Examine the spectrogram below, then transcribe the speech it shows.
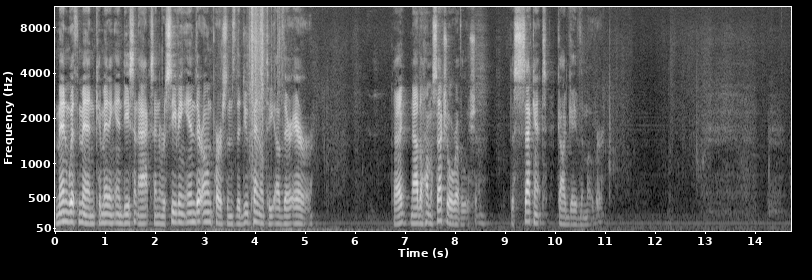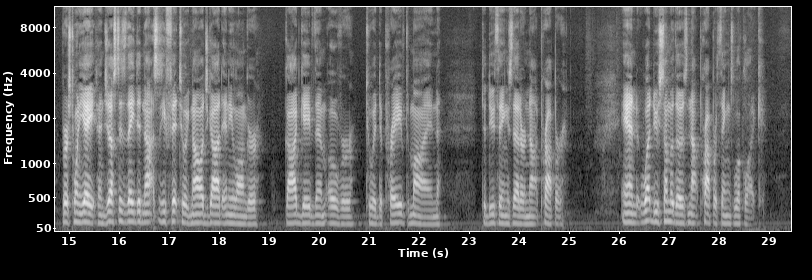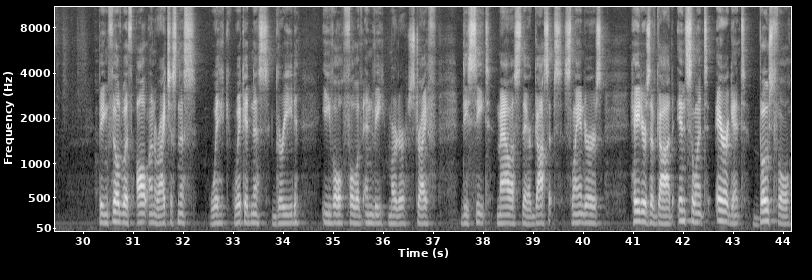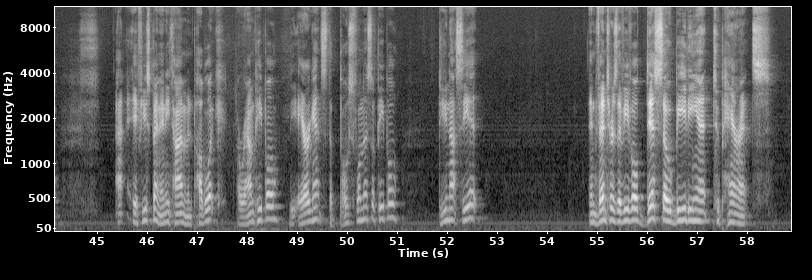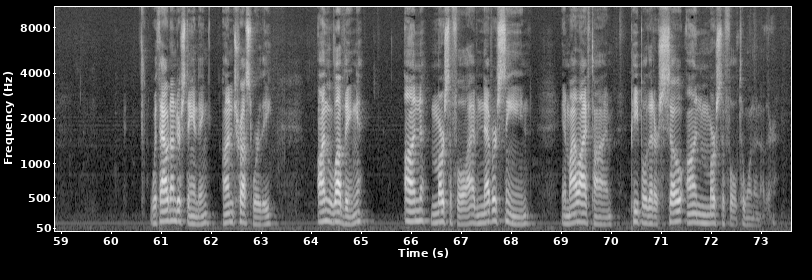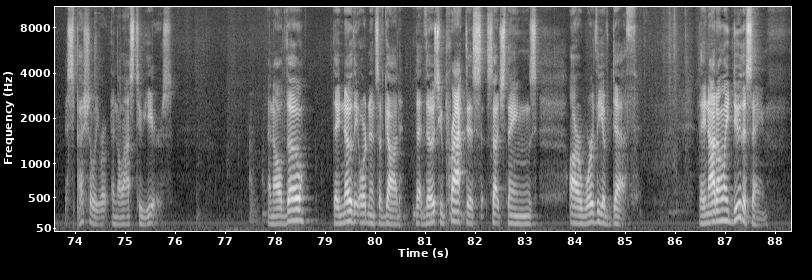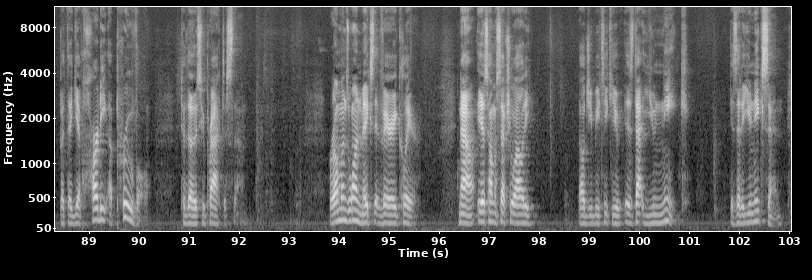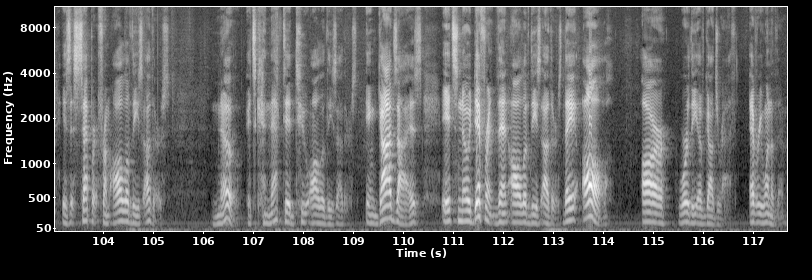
Men with men committing indecent acts and receiving in their own persons the due penalty of their error. Okay, now the homosexual revolution. The second God gave them over. Verse 28 And just as they did not see fit to acknowledge God any longer, God gave them over to a depraved mind to do things that are not proper. And what do some of those not proper things look like? Being filled with all unrighteousness, wickedness, greed, evil, full of envy, murder, strife, deceit, malice. They are gossips, slanderers, haters of God, insolent, arrogant, boastful uh, if you spend any time in public around people, the arrogance, the boastfulness of people, do you not see it? Inventors of evil, disobedient to parents, without understanding, untrustworthy, unloving, unmerciful. I have never seen in my lifetime people that are so unmerciful to one another especially in the last two years. And although they know the ordinance of God, that those who practice such things are worthy of death, they not only do the same, but they give hearty approval to those who practice them. Romans 1 makes it very clear. Now, is homosexuality, LGBTQ, is that unique? Is it a unique sin? Is it separate from all of these others? No, it's connected to all of these others. In God's eyes, it's no different than all of these others. They all are worthy of God's wrath, every one of them.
